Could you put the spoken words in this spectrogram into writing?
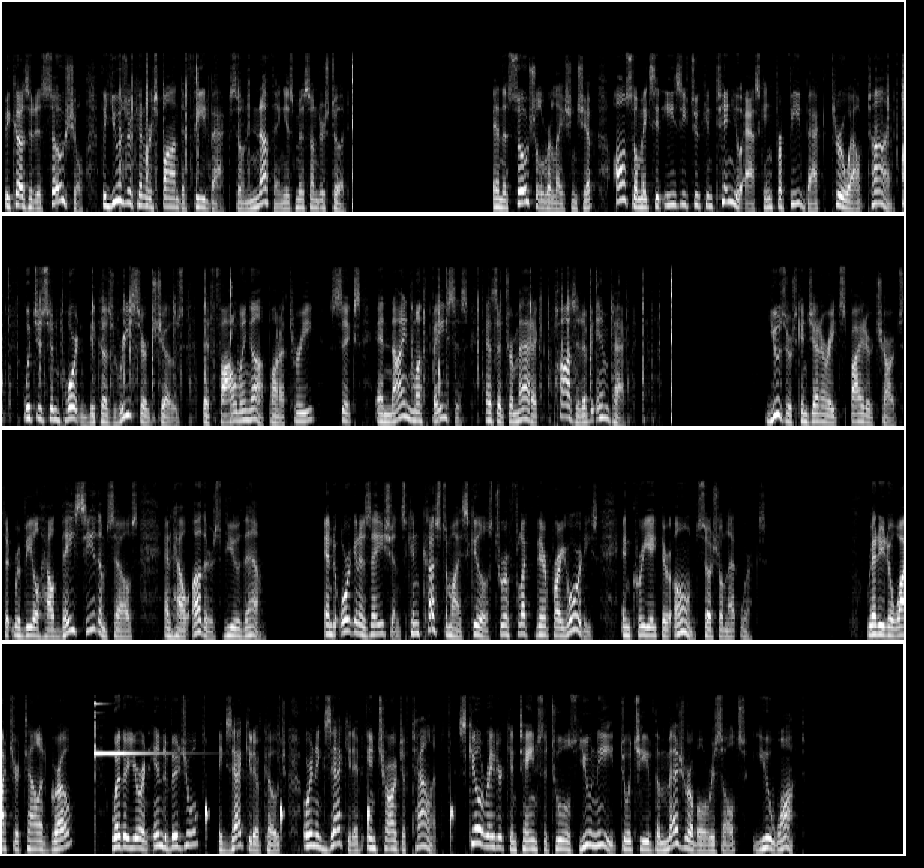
Because it is social, the user can respond to feedback so nothing is misunderstood. And the social relationship also makes it easy to continue asking for feedback throughout time, which is important because research shows that following up on a three, six, and nine month basis has a dramatic positive impact. Users can generate spider charts that reveal how they see themselves and how others view them. And organizations can customize skills to reflect their priorities and create their own social networks. Ready to watch your talent grow? Whether you're an individual, executive coach, or an executive in charge of talent, SkillRater contains the tools you need to achieve the measurable results you want.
